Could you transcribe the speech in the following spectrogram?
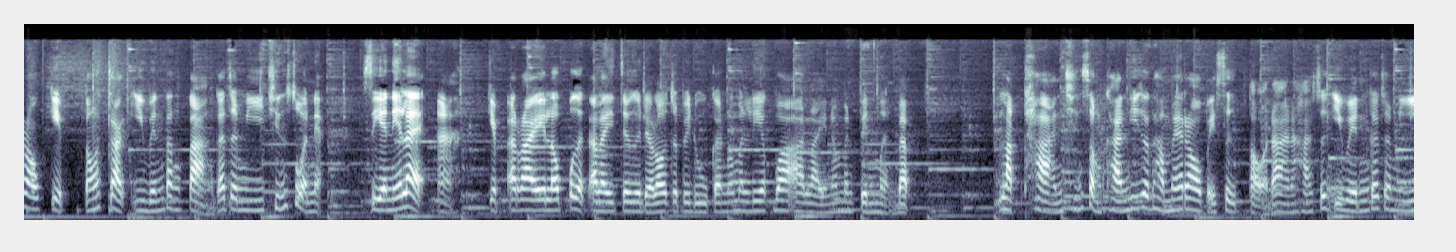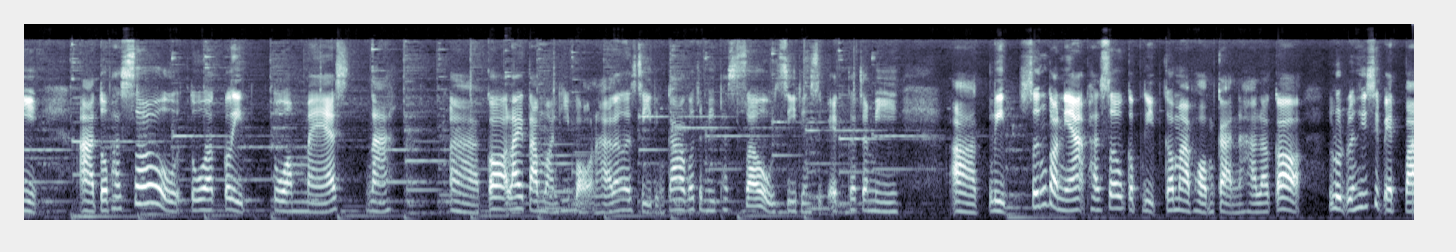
เราเก็บนอกจากอีเวนต์ต่างๆ ก็จะมีชิ้นส่วนเนี่ยเสียนี้แหละอะเก็บอะไรแล้วเปิดอะไรเจอ เดี๋ยวเราจะไปดูกันว่ามันเรียกว่าอะไรนะมันเป็นเหมือนแบบหลักฐานชิ้นสำคัญที่จะทำให้เราไปสืบต่อได้นะคะ ซึ่งอีเวนต์ก็จะมีอ่าตัวพัซเซิลตัวกลิดตัวแมสนะ อ่าก็ไล่ตามวันที่บอกนะคะตั้งแต่4ถึง9ก็จะมีพัซเซิล4ถึง11 ก็จะมีอ่ากริดซึ่งตอนนี้พัซเซิลกับกริดก็มาพร้อมกันนะคะ แล้วก็หลุดวันที่ 11 ไป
